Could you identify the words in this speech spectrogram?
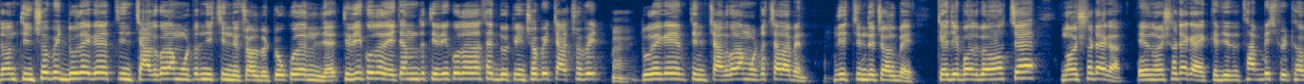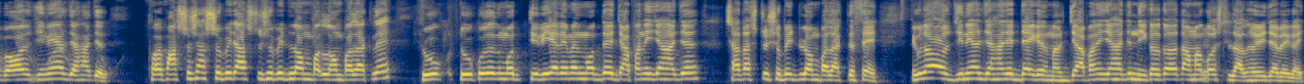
ধরুন তিনশো ফিট দূরে গেলে চার গোলা মোটর নিশ্চিন্তে চলবে টু করে নিলে। থ্রি করে এটার মধ্যে থ্রি করে আছে দু তিনশো ফিট চারশো ফিট দূরে গিয়ে তিন চার গোলা মোটর চালাবেন নিশ্চিন্তে চলবে। কেজি পড়বে হচ্ছে নয়শো টাকা। এই নয়শো টাকা এক কেজিতে ছাব্বিশ ফিট হবে অরিজিনাল জাহাজের। পাঁচশো সাতশো ফিট আটশো ফিট লম্বা লম্বা লাগলে টু টুকুরের মধ্যে থ্রি আর এর মধ্যে জাপানি জাহাজের সাতাশশো ফিট লম্বা লাগতেছে। এগুলো অরিজিনাল জাহাজের জায়গার মাল। জাপানি জাহাজের নিকল করা তো আমার গোষ্ঠ লাল হয়ে যাবে গাই।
